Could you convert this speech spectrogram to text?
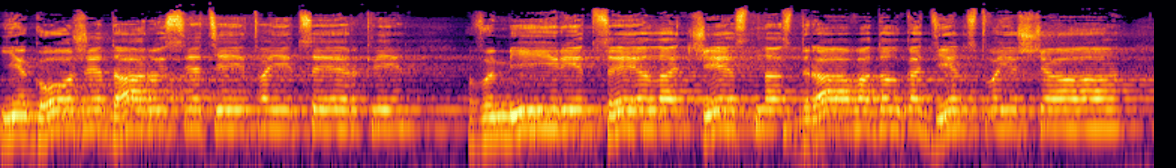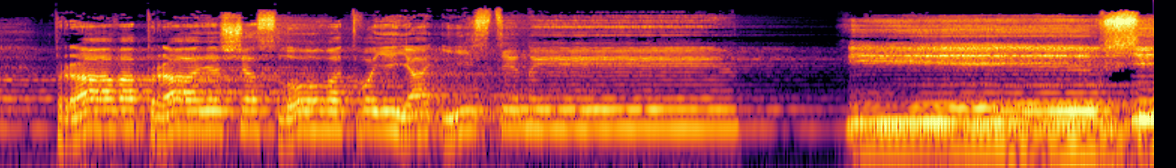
Его же даруй святей Твоей Церкви, в мире цело, честно, здраво, долгоденствующа, право правяща Слово Твое я истины. И всех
